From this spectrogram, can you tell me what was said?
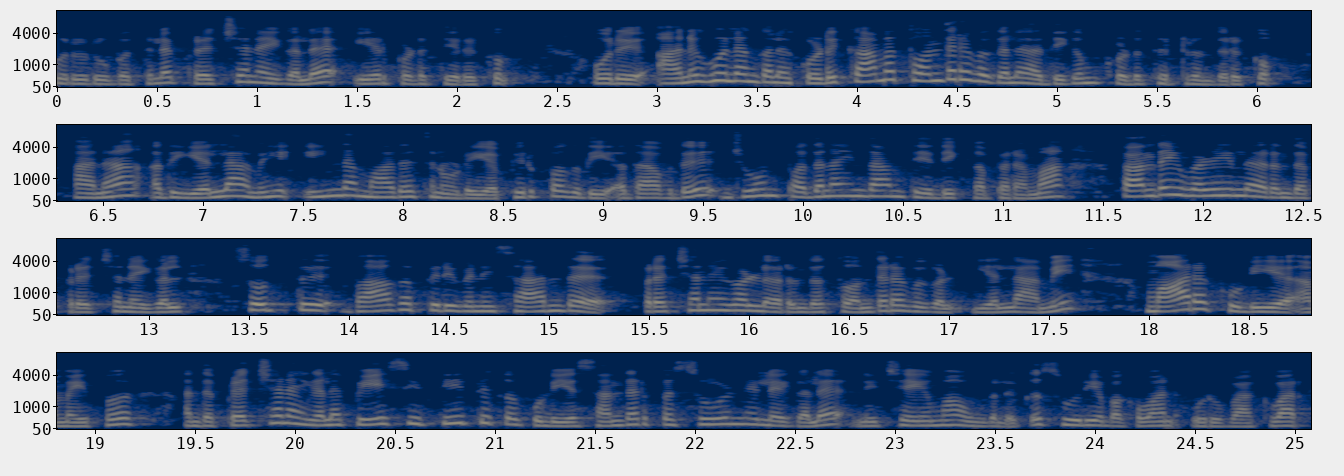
ஒரு ரூபத்தில் பிரச்சனைகளை ஏற்படுத்தியிருக்கும். ஒரு அனுகூலங்களை கொடுக்காம தொந்தரவுகளை அதிகம் கொடுத்துட்டு இருந்திருக்கும். ஆனால் அது எல்லாமே இந்த மாதத்தினுடைய பிற்பகுதி அதாவது ஜூன் பதினைந்தாம் தேதிக்கு அப்புறமா தந்தை வழியில் இருந்த பிரச்சனைகள் சொத்து பாகப்பிரிவினை சார்ந்த பிரச்சனைகளில் இருந்த தொந்தரவுகள் எல்லாமே மாறக்கூடிய அமைப்பு. அந்த பிரச்சனைகளை பேசி தீர்த்துக்கக்கூடிய சந்தர்ப்ப சூழ்நிலைகளை நிச்சயமாக உங்களுக்கு சூரிய பகவான் உருவாக்குவார்.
